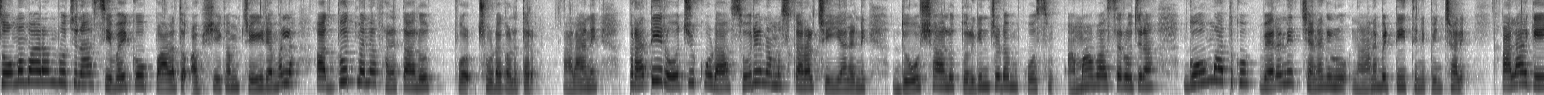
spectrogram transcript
సోమవారం రోజున శివైకు పాలతో అభిషేకం చేయడం వల్ల అద్భుతమైన ఫలితాలు చూడగలుగుతారు. అలానే ప్రతిరోజు కూడా సూర్య నమస్కారాలు చేయాలండి. దోషాలు తొలగించడం కోసం అమావాస్య రోజున గోమాతకు వెరని శనగలను నానబెట్టి తినిపించాలి. అలాగే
